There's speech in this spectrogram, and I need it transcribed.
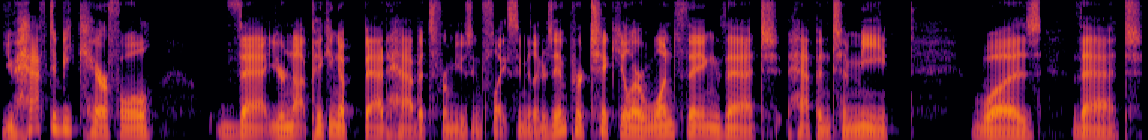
you have to be careful that you're not picking up bad habits from using flight simulators. In particular, one thing that happened to me was that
